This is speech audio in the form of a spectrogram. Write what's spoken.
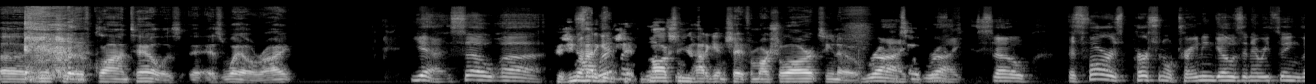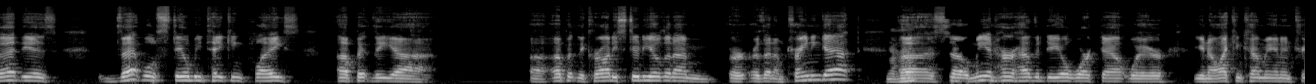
uh, niche of clientele as as well, right? Yeah. So because uh, you know so how to get in shape for boxing, you know how to get in shape for martial arts, you know. Right. So right. So as far as personal training goes and everything, that is that will still be taking place up at the uh, uh, up at the karate studio that I'm or, or that I'm training at. Mm-hmm. Uh, so me and her have a deal worked out where you know I can come in and tr-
